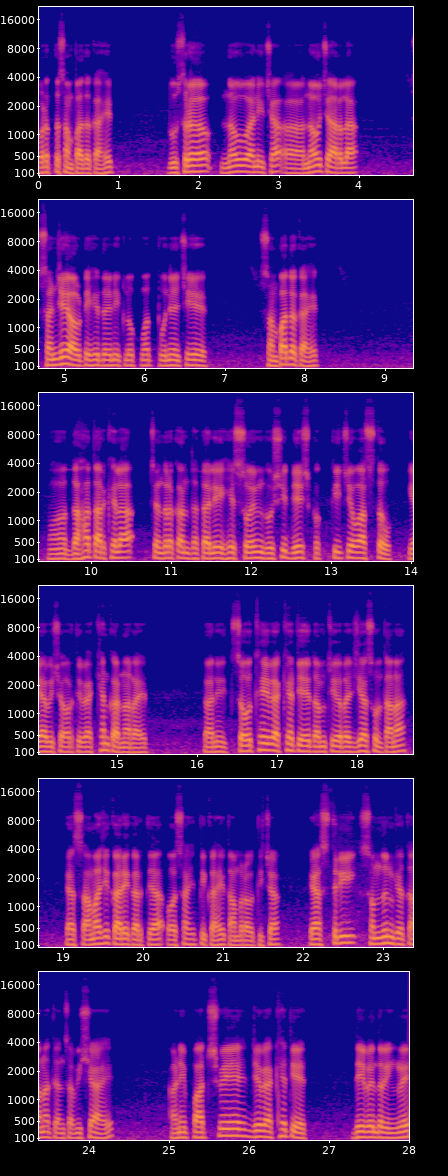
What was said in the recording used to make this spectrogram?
वृत्तसंपादक आहेत. दुसरं नऊ आणि चा नऊ चारला संजय आवटे हे दैनिक लोकमत पुण्याचे संपादक आहेत. दहा तारखेला चंद्रकांत धताले हे स्वयंघोषित देशभक्तीचे वास्तव या विषयावरती व्याख्यान करणार आहेत. आणि चौथे व्याख्याते आहेत आमचे रजिया सुलताना या सामाजिक कार्यकर्त्या असाहित्यिक आहेत अमरावतीच्या या स्त्री समजून घेताना त्यांचा विषय आहे. आणि पाचवे जे व्याख्याते आहेत देवेंद्र इंगळे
